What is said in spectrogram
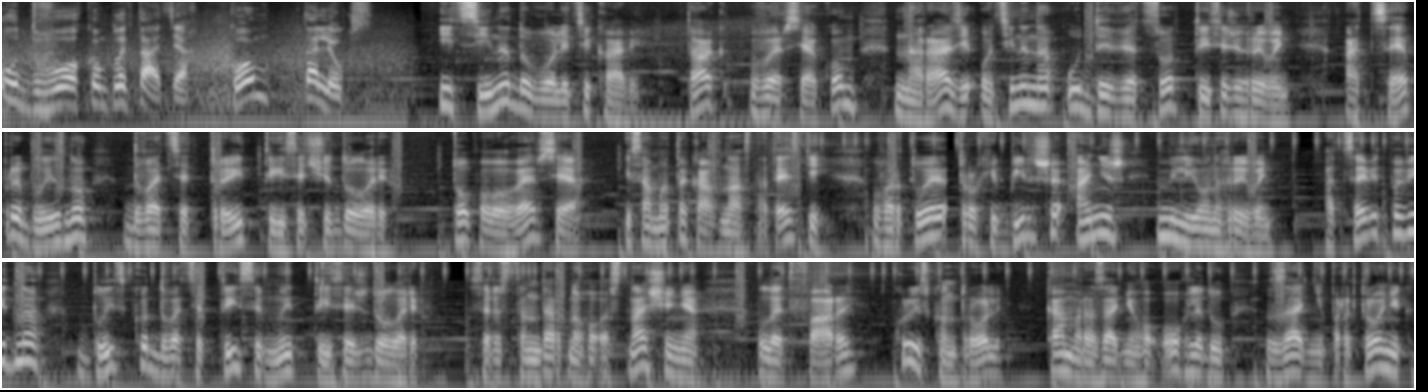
у двох комплектаціях ком та люкс. І ціни доволі цікаві. Так, версія ком наразі оцінена у 900 тисяч гривень, а це приблизно 23 тисячі доларів. Топова версія, і саме така в нас на тесті, вартує трохи більше аніж мільйон гривень. А це відповідно близько 27 тисяч доларів. Серед стандартного оснащення led фари, круїз-контроль, камера заднього огляду, задній парктронік,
